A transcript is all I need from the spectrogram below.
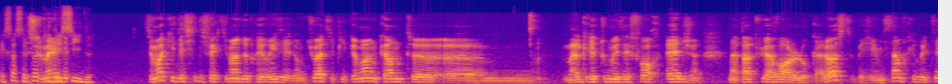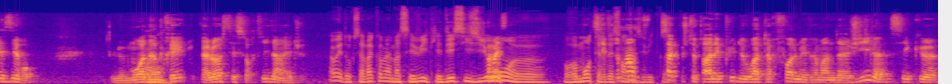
Et ça, c'est toi qui décide. C'est moi qui décide effectivement de prioriser. Donc, tu vois, typiquement, quand, euh, malgré tous mes efforts, Edge n'a pas pu avoir le localhost, ben, j'ai mis ça en priorité zéro. Le mois ah d'après, localhost est sorti dans Edge. Ah oui, donc ça va quand même assez vite. Les décisions ah, euh, remontent et redescendent assez vite. C'est ça que je te parlais plus de waterfall, mais vraiment d'agile. C'est que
